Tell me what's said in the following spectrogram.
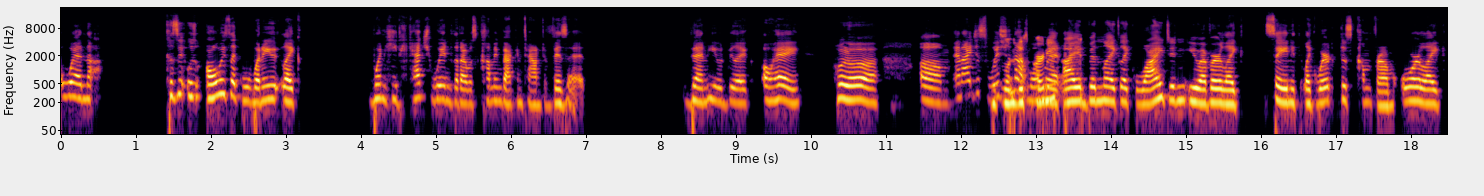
when, because it was always like, well, when are you, like, when he'd catch wind that I was coming back in town to visit, then he would be like, oh, hey, hold. Um, and I just wish in that just party? moment I had been like, like, why didn't you ever like say anything? Like, where did this come from? Or like,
